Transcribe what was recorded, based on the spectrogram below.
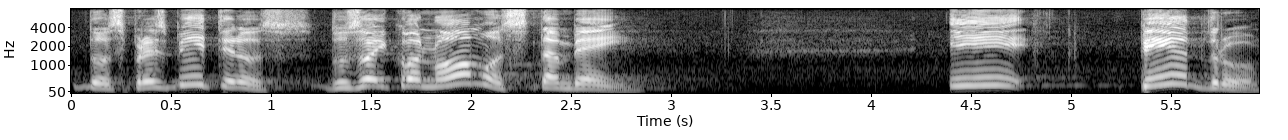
dos presbíteros, dos oikonomos também. E Pedro,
